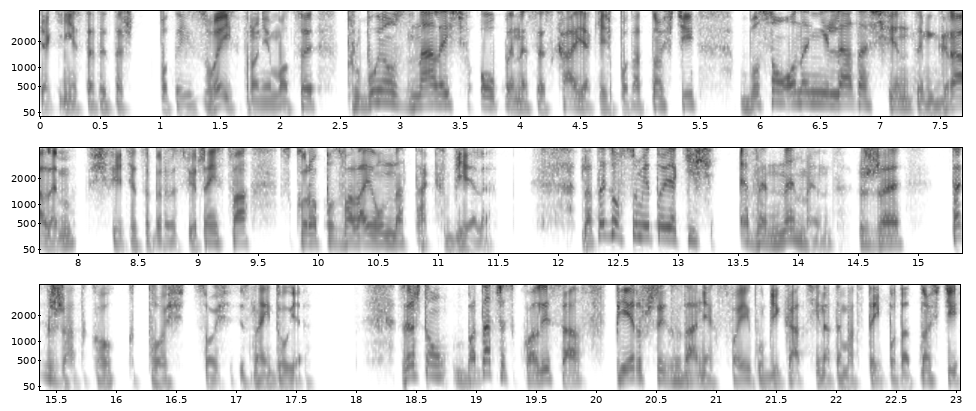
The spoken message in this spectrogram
jak i niestety też po tej złej stronie mocy, próbują znaleźć w OpenSSH jakieś podatności, bo są one nie lada świętym gralem w świecie cyberbezpieczeństwa, skoro pozwalają na tak wiele. Dlatego w sumie to jakiś ewenement, że tak rzadko ktoś coś znajduje. Zresztą badacze Squalysa w pierwszych zdaniach swojej publikacji na temat tej podatności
